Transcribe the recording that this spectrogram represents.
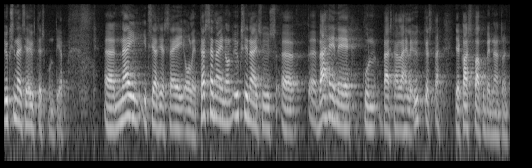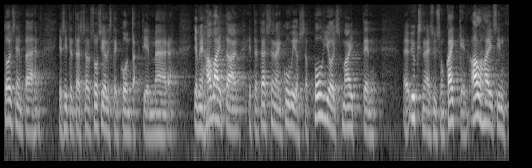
yksinäisiä yhteiskuntia. Näin itse asiassa ei ole. Tässä näin on yksinäisyys vähenee, kun päästään lähelle ykköstä ja kasvaa, kun mennään tuonne toiseen päähän. Ja sitten tässä on sosiaalisten kontaktien määrä. Ja me havaitaan, että tässä näin kuviossa Pohjoismaiden yksinäisyys on kaikkein alhaisin.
